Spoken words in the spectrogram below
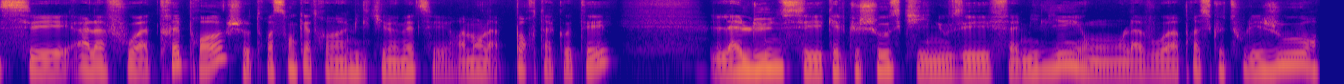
C'est à la fois très proche, 380 000 km, c'est vraiment la porte à côté. La Lune, c'est quelque chose qui nous est familier, on la voit presque tous les jours,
